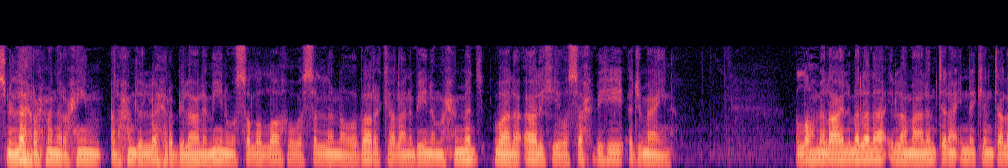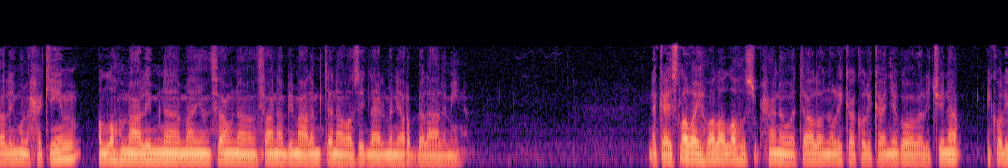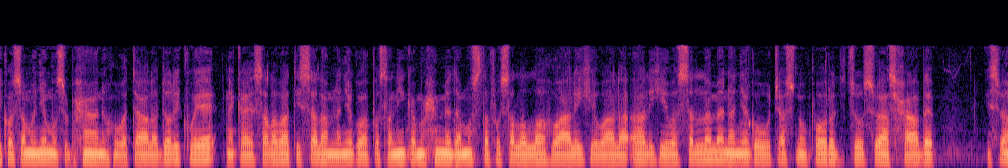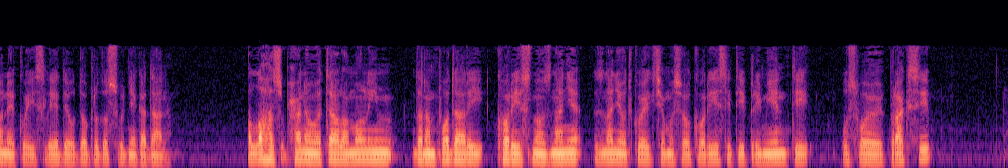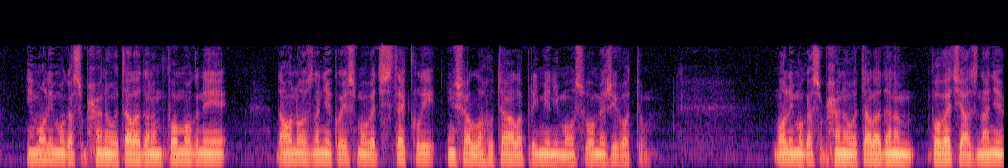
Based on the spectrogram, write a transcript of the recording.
بسم الله الرحمن الرحيم الحمد لله رب العالمين وصلى الله وسلم وبارك على نبينا محمد وعلى آله وصحبه أجمعين اللهم لا علم لنا إلا ما علمتنا إنك أنت العليم الحكيم اللهم علمنا ما ينفعنا وانفعنا بما علمتنا وزدنا علما يا رب العالمين Neka je slava i hvala Allahu subhanahu wa ta'ala onolika kolika je njegova veličina i koliko samo njemu subhanahu wa ta'ala dolikuje, neka je salavat i salam na njegova poslanika Muhammeda Mustafa sallallahu alihi wa ala alihi wa sallame, na njegovu časnu porodicu, sve ashabe i sve one koji slijede u dobro do sudnjega dana. Allaha subhanahu wa ta'ala molim da nam podari korisno znanje, znanje od kojeg ćemo se okoristiti i primijeniti u svojoj praksi i molimo ga subhanahu wa ta'ala da nam pomogne da ono znanje koje smo već stekli, inšallahu ta'ala, primjenimo u svome životu. Molimo ga subhanahu wa ta'ala da nam poveća znanje,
